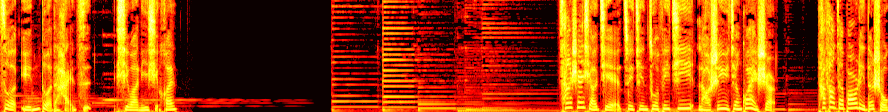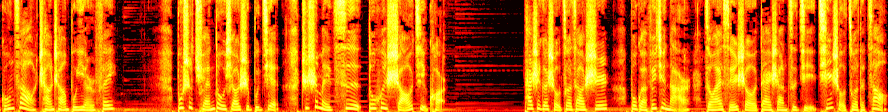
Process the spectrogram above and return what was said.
做云朵的孩子》，希望你喜欢。苍山小姐最近坐飞机老是遇见怪事儿，她放在包里的手工皂常常不翼而飞，不是全都消失不见，只是每次都会少几块儿。她是个手作皂师，不管飞去哪儿，总爱随手带上自己亲手做的皂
